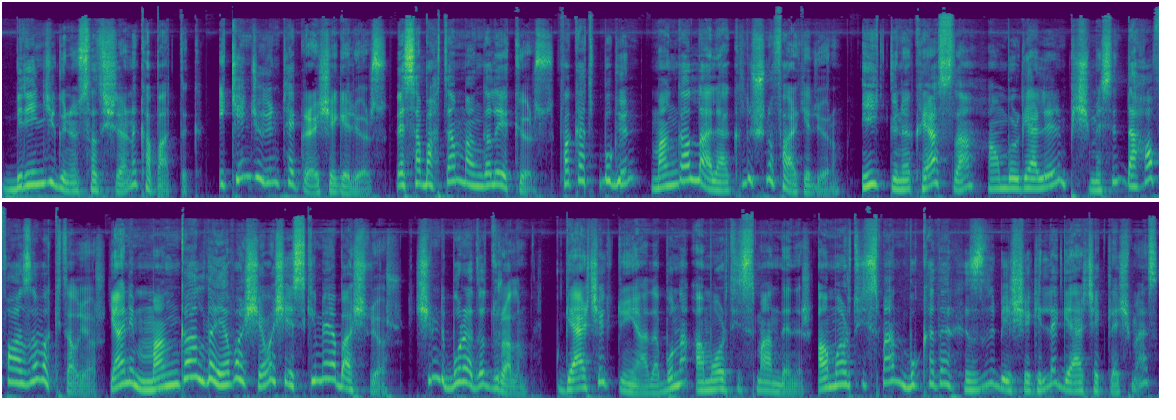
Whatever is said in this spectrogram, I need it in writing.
birinci günün satışlarını kapattık. İkinci gün tekrar işe geliyoruz ve sabahtan mangalı yakıyoruz. Fakat bugün mangalla alakalı şunu fark ediyorum. İlk güne kıyasla hamburgerlerin pişmesi daha fazla vakit alıyor. Yani mangal da yavaş yavaş eskimeye başlıyor. Şimdi burada duralım. Gerçek dünyada buna amortisman denir. Amortisman bu kadar hızlı bir şekilde gerçekleşmez.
